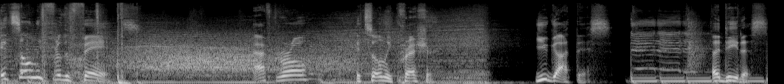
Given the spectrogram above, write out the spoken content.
It's only for the fans. After all, it's only pressure. You got this. Adidas.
